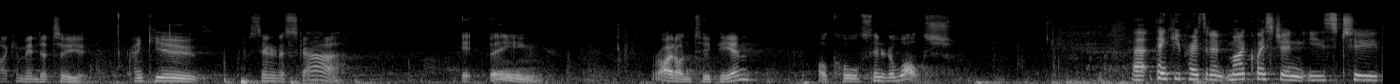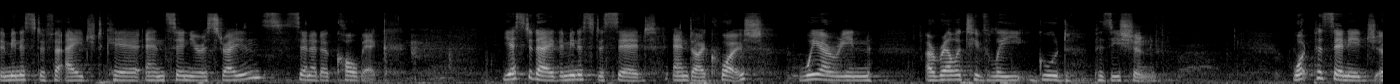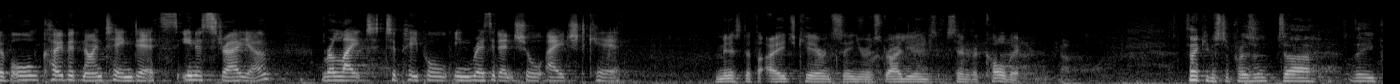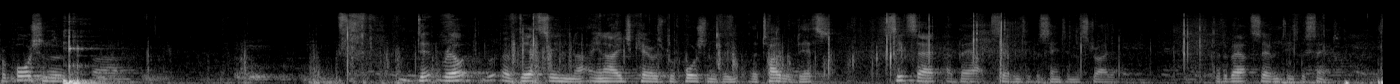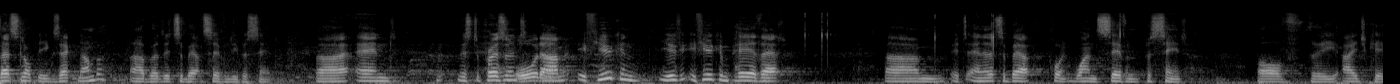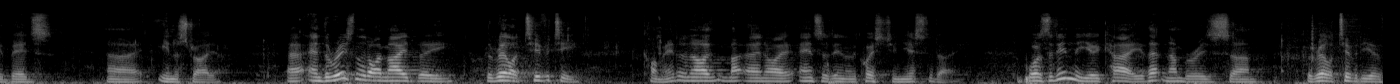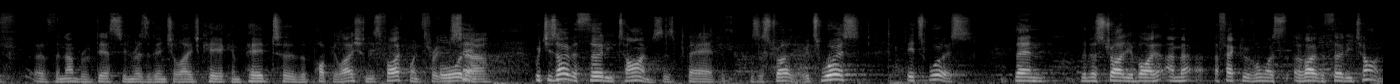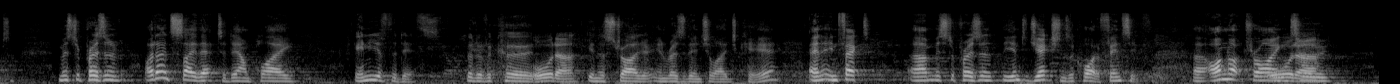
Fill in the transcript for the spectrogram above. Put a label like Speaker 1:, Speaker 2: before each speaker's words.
Speaker 1: I commend it to you.
Speaker 2: Thank you, Senator Scarr. It being right on 2 p.m., I'll call Senator Walsh.
Speaker 3: Uh, thank you, President. My question is to the Minister for Aged Care and Senior Australians, Senator Colbeck. Yesterday, the minister said, and I quote, we are in a relatively good position. What percentage of all COVID-19 deaths in Australia relate to people in residential aged care?
Speaker 2: Minister for Aged Care and Senior Australians, Senator Colbeck.
Speaker 4: Thank you, Mr President. Uh, the proportion of, um, de of deaths in, uh, in aged care as a proportion of the, the total deaths sits at about 70 per cent in Australia, at about 70 per cent. That's not the exact number, uh, but it's about 70 per cent. Uh, and, Mr President, um, if, you can, if you compare that, um, it, and that's about 0.17 per cent of the aged care beds uh, in Australia. Uh, and the reason that I made the, the relativity comment, and I, and I answered in a question yesterday, was that in the UK that number is um, the relativity of, of the number of deaths in residential aged care compared to the population is 5.3 per cent, which is over 30 times as bad as Australia. It's worse, it's worse than, than Australia by a, a factor of almost of over 30 times. Mr President, I don't say that to downplay any of the deaths that have occurred
Speaker 2: Order.
Speaker 4: in Australia in residential aged care. And in fact, uh, Mr President, the interjections are quite offensive. Uh, I'm not trying to,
